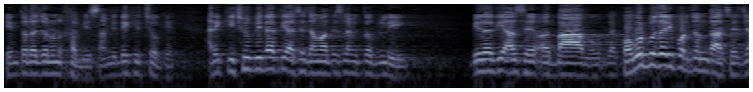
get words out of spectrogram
কিন্তু রাজনুল খাবিস, আমি দেখি চোখে আরে কিছু বিদাতি আছে জামাত ইসলামী তবলিগ। বিদাতি আছে বা কবর পূজারি পর্যন্ত আছে যে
